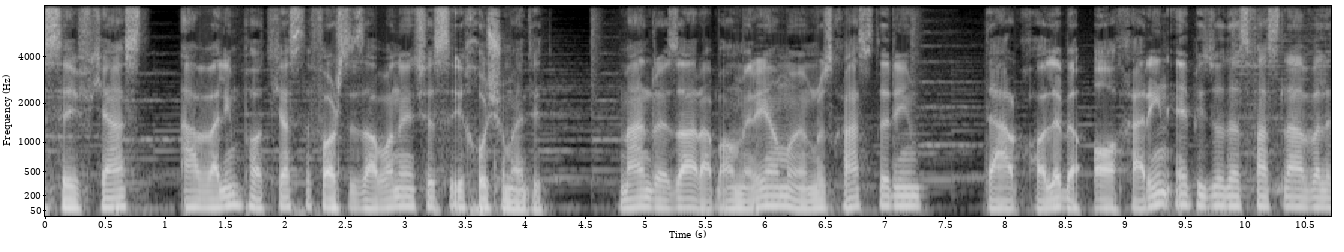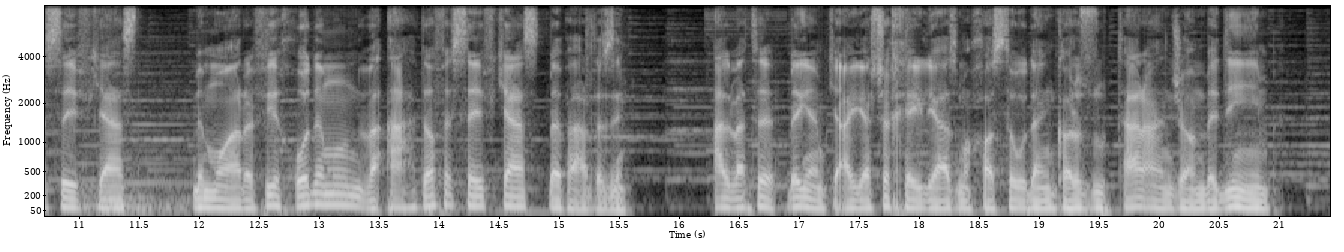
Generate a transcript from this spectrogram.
به سیفکست اولین پادکست فارسی زبان HSE خوش اومدید. من رضا عرب عامری و امروز قصد داریم در قالب آخرین اپیزود از فصل اول سیفکست به معرفی خودمون و اهداف سیفکست بپردازیم. البته بگم که اگرچه خیلی از ما خواسته بودن این کار رو زودتر انجام بدیم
